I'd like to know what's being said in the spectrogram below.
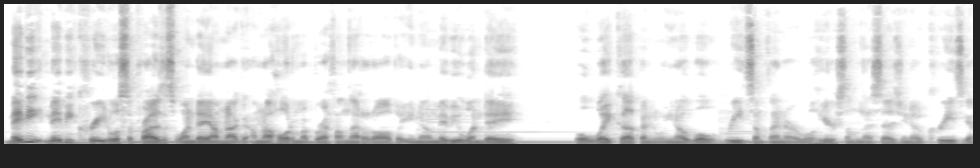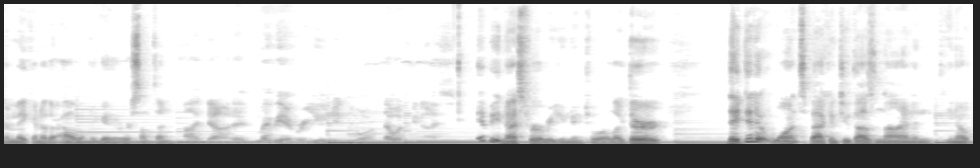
maybe maybe Creed will surprise us one day. I'm not I'm not holding my breath on that at all, but you know, maybe one day we'll wake up and you know we'll read something or we'll hear something that says you know Creed's gonna make another album together or something. I doubt it. Maybe a reunion tour. That would be nice. It'd be nice for a reunion tour. Like they're they did it once back in 2009, and you know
